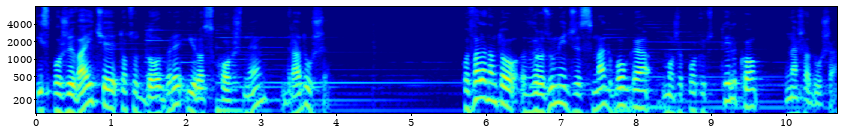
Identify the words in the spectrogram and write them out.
i spożywajcie to, co dobre i rozkoszne dla duszy. Pozwala nam to zrozumieć, że smak Boga może poczuć tylko nasza dusza.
